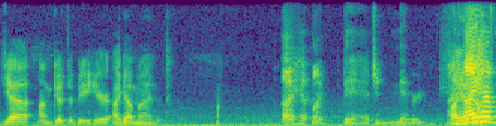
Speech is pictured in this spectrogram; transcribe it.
Yeah, I'm good to be here. I got my. I have my badge and memory. I I have have, my-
